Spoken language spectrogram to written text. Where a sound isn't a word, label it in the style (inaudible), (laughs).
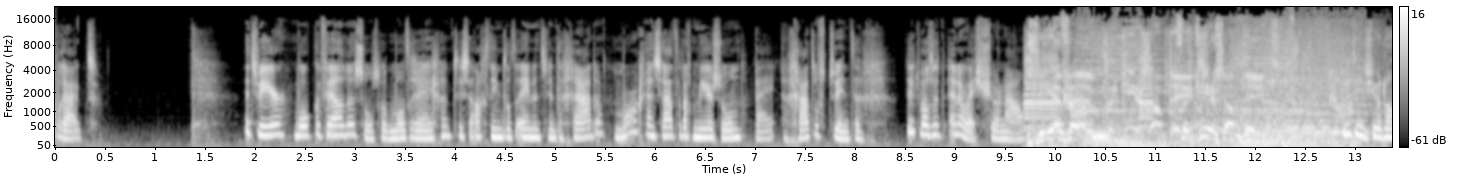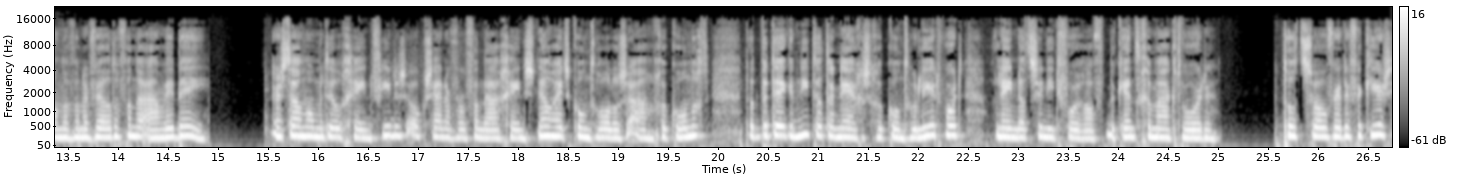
gebruikt. Het weer, wolkenvelden, soms wat motregen. Het is 18 tot 21 graden. Morgen en zaterdag meer zon bij een graad of 20. Dit was het NOS Journaal. ZFM, verkeersupdate. verkeersupdate. Dit is Jolande van der Velde van de ANWB. Er staan momenteel geen files, ook zijn er voor vandaag geen snelheidscontroles aangekondigd. Dat betekent niet dat er nergens gecontroleerd wordt, alleen dat ze niet vooraf bekendgemaakt worden. Tot zover de verkeers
